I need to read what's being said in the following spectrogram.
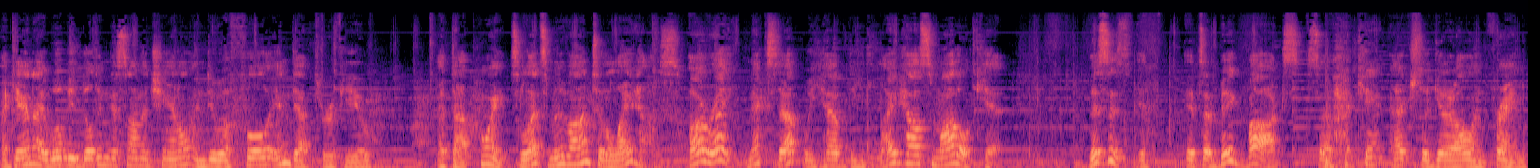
Again, I will be building this on the channel and do a full in-depth review at that point. So let's move on to the lighthouse. All right, next up we have the lighthouse model kit. This is, it, it's a big box, so I can't actually get it all in frame.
